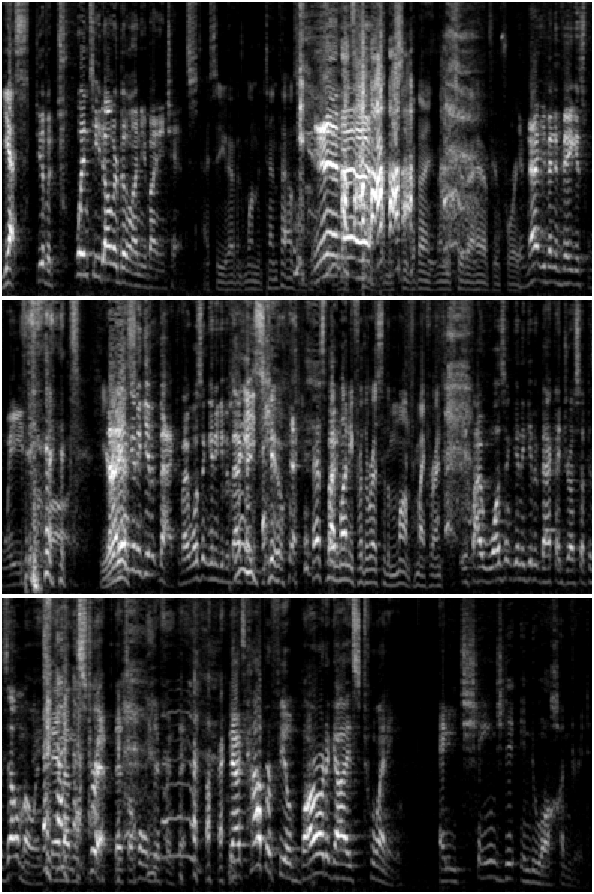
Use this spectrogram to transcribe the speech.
Yes. do you have a $20 bill on you by any chance? I see you haven't won the 10000 yet. Yeah. Let me see what I, let me see what I have here for you. If not, you've been in Vegas way too long. Here now, I am going to give it back. If I wasn't going to give it back, Please I'd, do. That's my money for the rest of the month, my friend. if I wasn't going to give it back, I'd dress up as Elmo and stand on the strip. That's a whole different thing. Now, Copperfield borrowed a guy's 20 and he changed it into a 100.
